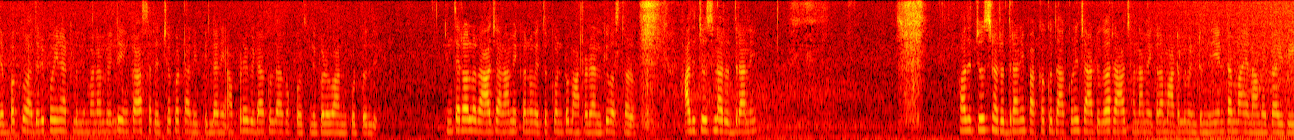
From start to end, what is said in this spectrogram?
దెబ్బకు అదిరిపోయినట్లుంది. మనం వెళ్ళి ఇంకాస్త రెచ్చగొట్టాలి పిల్లని. అప్పుడే విడాకులు దాకా పోతుంది గొడవ అనుకుంటుంది. ఇంతలో రాజు అనామికను వెతుక్కుంటూ మాట్లాడడానికి వస్తాడు. అది చూసిన రుద్రాని అది చూసిన రుద్రాని పక్కకు దాక్కుని చాటుగా రాజ్ అనామికల మాటలు వింటుంది. ఏంటమ్మా అనామిక ఇది?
